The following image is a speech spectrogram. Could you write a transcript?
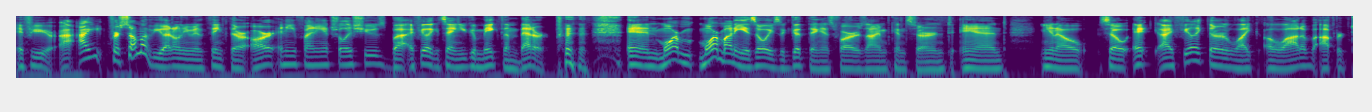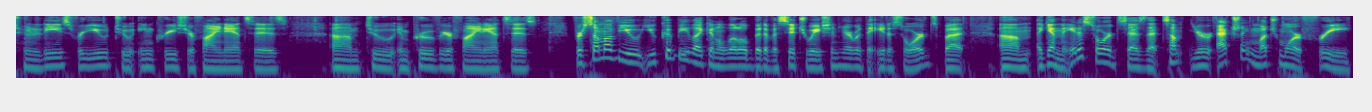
if you, I, I, for some of you, I don't even think there are any financial issues, but I feel like it's saying you can make them better. and more, more money is always a good thing as far as I'm concerned. And you know, so it, I feel like there are like a lot of opportunities for you to increase your finances um, to improve your finances. For some of you, you could be like in a little bit of a situation here with the Eight of Swords, but um, again, the Eight of Swords says that some you're actually much more free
